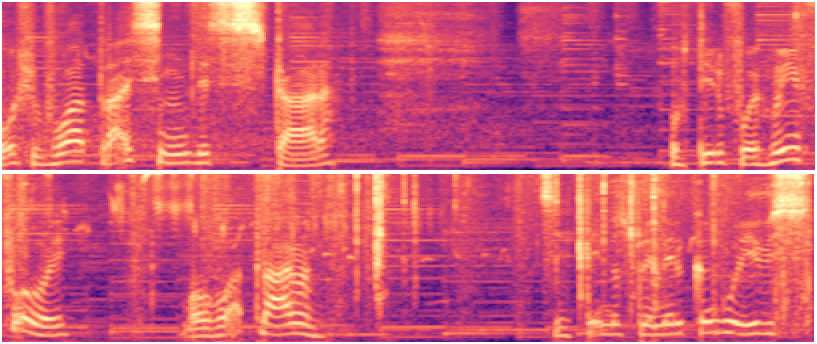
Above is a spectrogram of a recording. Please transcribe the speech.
Oxe, vou atrás sim desses caras. O tiro foi ruim? Foi. Mas vou atrás, mano. Acertei meus primeiros cangurives.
